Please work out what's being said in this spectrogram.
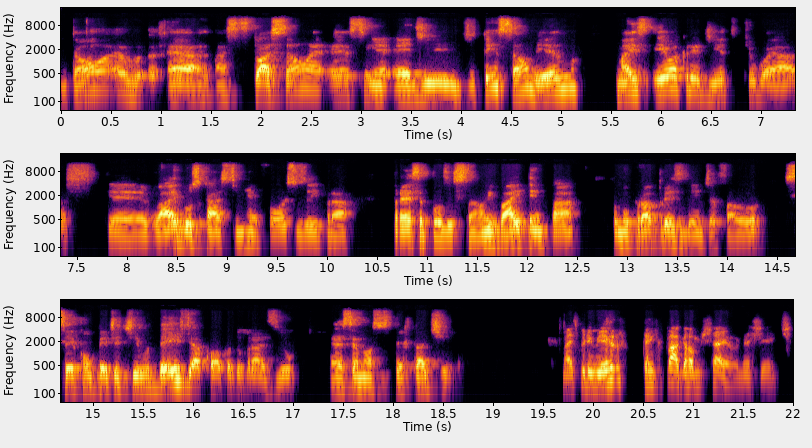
Então, é, é, a situação é, é assim, é, é, de, de, tensão mesmo, mas eu acredito que o Goiás é, vai buscar, sim, reforços aí para essa posição e vai tentar, como o próprio presidente já falou, ser competitivo desde a Copa do Brasil essa é a nossa expectativa. Mas primeiro tem que pagar o Michael, né, gente?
